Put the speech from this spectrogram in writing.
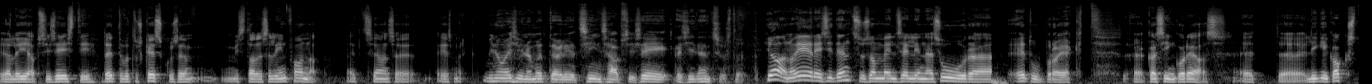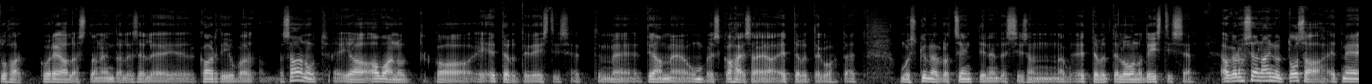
ja leiab siis Eesti ettevõtluskeskuse, mis talle selle info annab, et see on see eesmärk. minu esimene mõte oli, et siin saab siis e-residentsust võtta. jaa, no e-residentsus on meil selline suur äh, eduprojekt äh, ka siin Koreas, et äh, ligi kaks tuhat korealast on endale selle kaardi juba saanud ja avanud ka ettevõtteid Eestis, et me teame umbes kahesaja ettevõtte kohta, et umbes kümme protsenti nendest siis on nagu ettevõtte loonud Eestisse. aga noh, see on ainult osa, et me,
